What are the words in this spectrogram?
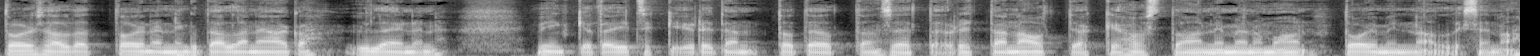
toisaalta toinen niin kuin tällainen aika yleinen vinkki, jota itsekin yritän toteuttaa, on se, että yrittää nauttia kehostaan nimenomaan toiminnallisena.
